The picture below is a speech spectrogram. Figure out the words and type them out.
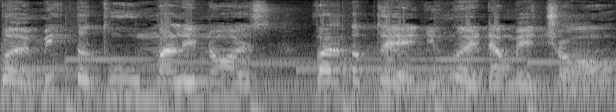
bởi Mr. Thu Malinois và tập thể những người đam mê chó.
